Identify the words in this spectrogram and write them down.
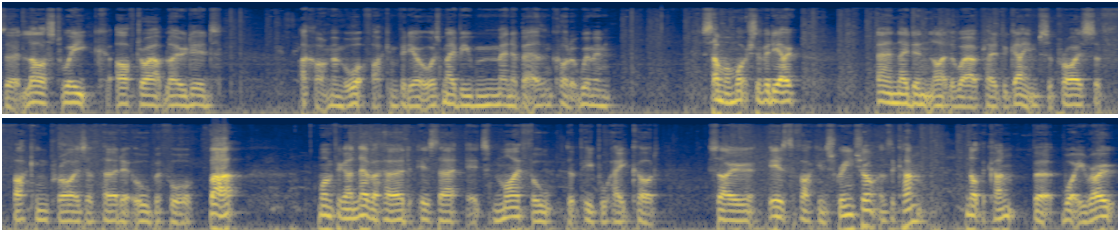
that last week after I uploaded, I can't remember what fucking video it was, maybe Men Are Better Than COD at Women. Someone watched the video and they didn't like the way I played the game. Surprise, a fucking prize, I've heard it all before. But, one thing I never heard is that it's my fault that people hate COD. So, here's the fucking screenshot of the cunt. Not the cunt, but what he wrote.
